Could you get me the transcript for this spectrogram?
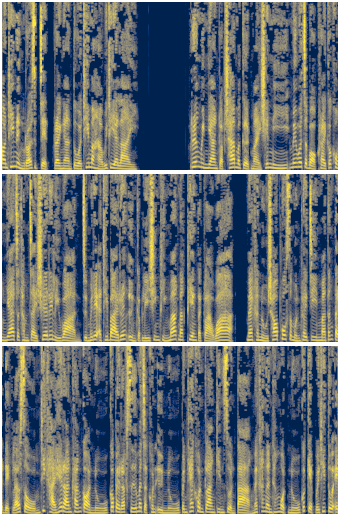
ตอนที่ 117 รายงานตัวที่มหาวิทยาลัย เรื่องวิญญาณกลับชาติมาเกิดใหม่เช่นนี้ ไม่ว่าจะบอกใครก็คงยากจะทำใจเชื่อได้หลีหวาน จึงไม่ได้อธิบายเรื่องอื่นกับหลีชิงพิงมากนักเพียงแต่กล่าวว่า แม่ขนูชอบพวกสมุนไพรจีนมาตั้งแต่เด็กแล้วโสมที่ขายให้ร้านครั้งก่อนหนูก็ไปรับซื้อมาจากคนอื่นหนู เป็นแค่คนกลางกินส่วนต่างแม่ค่าเงินทั้งหมดหนูก็เก็บไว้ที่ตัวเอ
